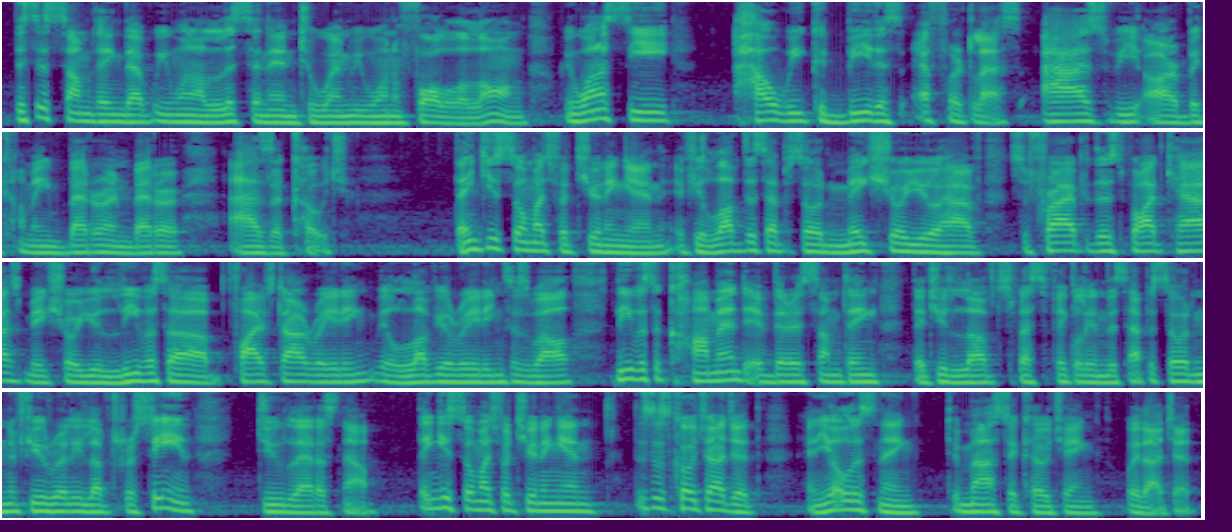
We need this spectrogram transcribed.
This is something that we want to listen into when we want to follow along. We want to see how we could be this effortless as we are becoming better and better as a coach. Thank you so much for tuning in. If you love this episode, make sure you have subscribed to this podcast. Make sure you leave us a five star rating. We'll love your ratings as well. Leave us a comment if there is something that you loved specifically in this episode. And if you really loved Christine, do let us know. Thank you so much for tuning in. This is Coach Ajit, and you're listening to Master Coaching with Ajit.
